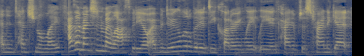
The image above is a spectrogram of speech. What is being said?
and intentional life. As I mentioned in my last video, I've been doing a little bit of decluttering lately and kind of just trying to get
